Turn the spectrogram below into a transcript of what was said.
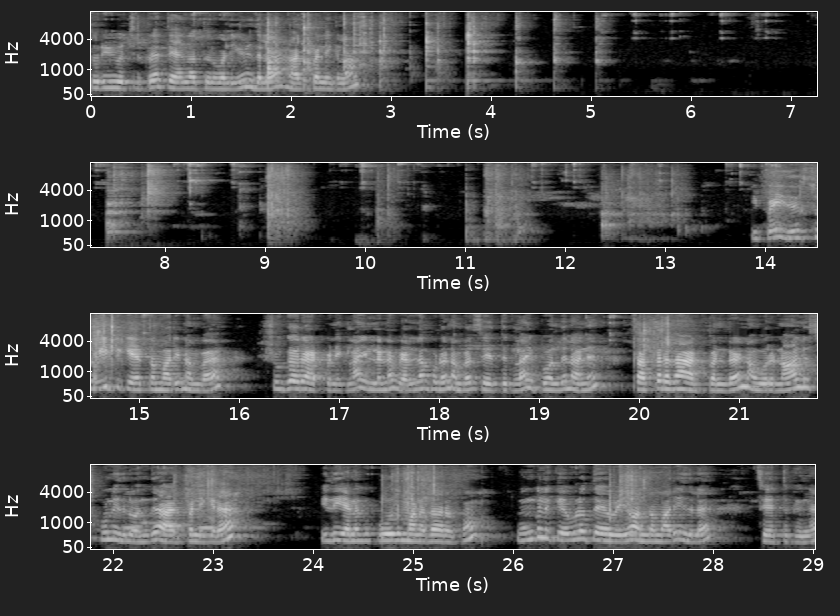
துருவி வச்சுருக்கிற தேங்காய் துருவலையும் இதில் ஆட் பண்ணிக்கலாம். இப்போ இது ஸ்வீட்டுக்கு ஏற்ற மாதிரி நம்ம சுகர் ஆட் பண்ணிக்கலாம். இல்லைன்னா வெல்லம் கூட நம்ம சேர்த்துக்கலாம். இப்போ வந்து நான் சர்க்கரை தான் ஆட் பண்ணுறேன் நான் ஒரு நாலு ஸ்பூன் இதில் வந்து ஆட் பண்ணிக்கிறேன். இது எனக்கு போதுமானதாக இருக்கும். உங்களுக்கு எவ்வளோ தேவையோ அந்த மாதிரி இதில் சேர்த்துக்குங்க.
